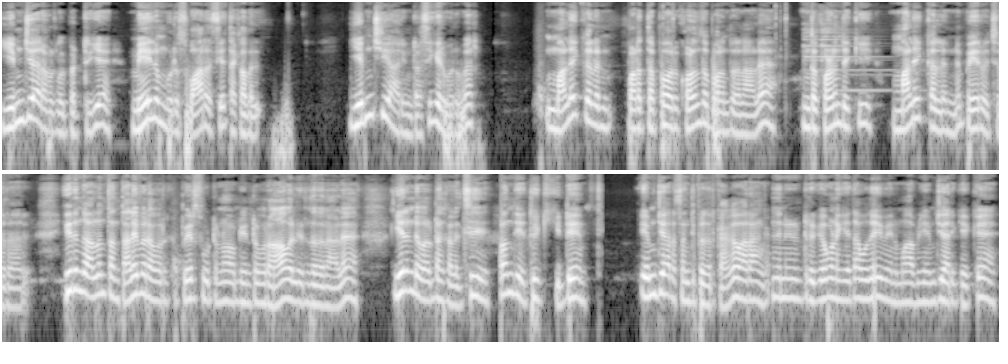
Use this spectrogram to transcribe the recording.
எம்ஜிஆர் அவர்கள் பற்றிய மேலும் ஒரு சுவாரஸ்ய தகவல். எம்ஜிஆரின் ரசிகர் ஒருவர் மலைக்கல்லன் படத்தப்போ ஒரு குழந்தை பிறந்ததுனால இந்த குழந்தைக்கு மலைக்கல்லன்னு பேர் வச்சிடறாரு. இருந்தாலும் தன் தலைவர் அவருக்கு பேர் சூட்டணும் அப்படின்ற ஒரு ஆவல் இருந்ததுனால இரண்டு வருடம் கழிச்சு குழந்தையை தூக்கிக்கிட்டு எம்ஜிஆரை சந்திப்பதற்காக வராங்க. நின்றுட்டு இருக்க உனக்கு ஏதாவது உதவி வேணுமா? அப்படின்னு எம்ஜிஆர் கேட்க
